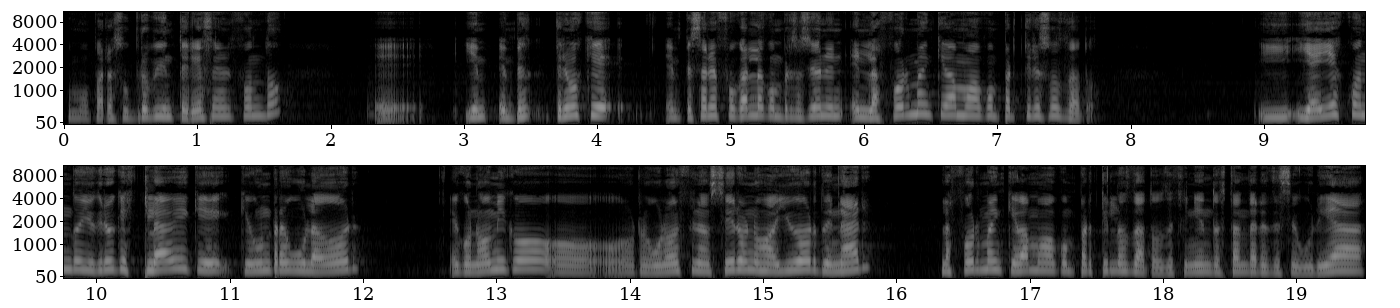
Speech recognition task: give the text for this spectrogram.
como para su propio interés en el fondo, eh, y em- tenemos que empezar a enfocar la conversación en, en la forma en que vamos a compartir esos datos. Y, ahí es cuando yo creo que es clave que, un regulador económico o, o, regulador financiero nos ayude a ordenar la forma en que vamos a compartir los datos, definiendo estándares de seguridad,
